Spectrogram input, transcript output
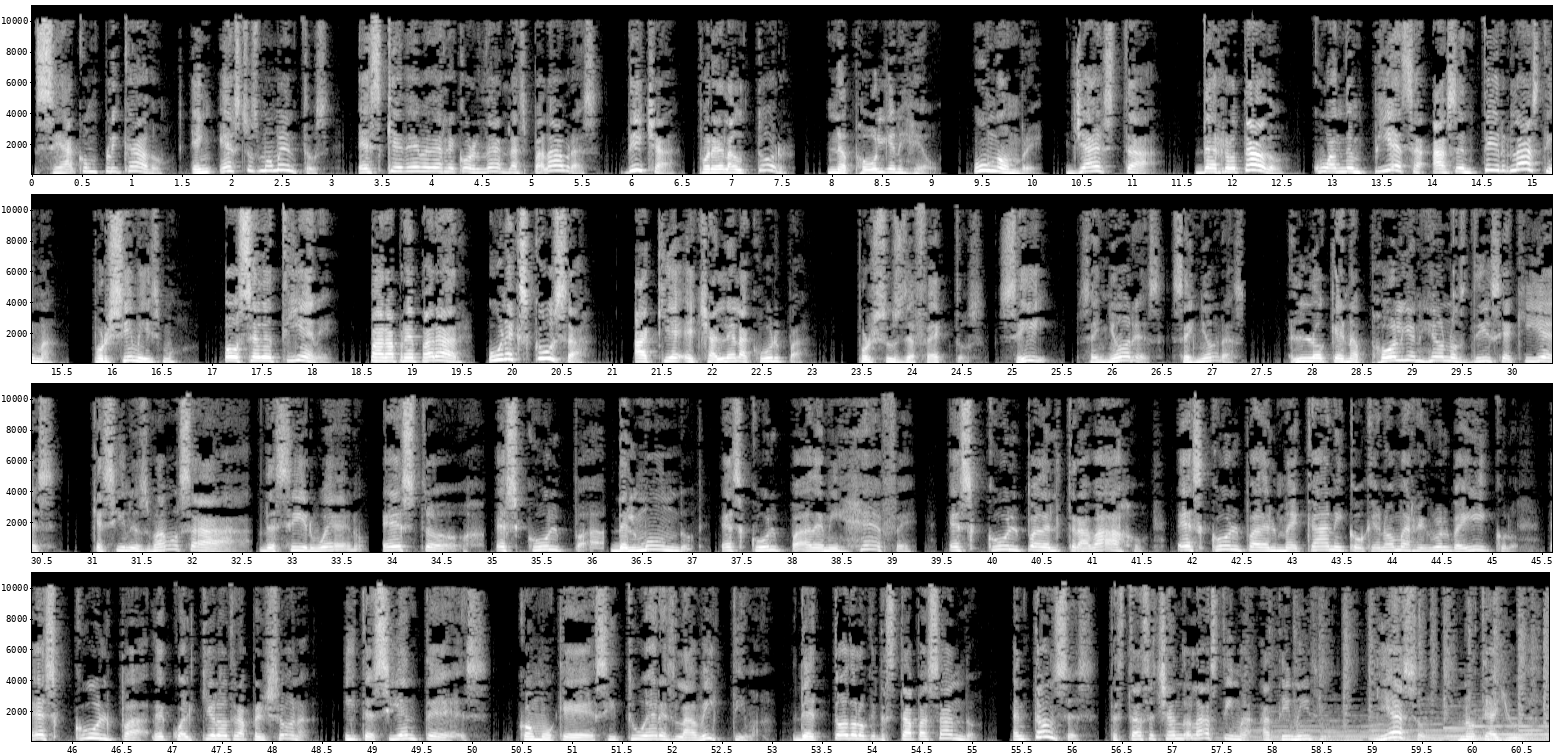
se ha complicado, en estos momentos es que debe de recordar las palabras dicha por el autor Napoleon Hill. Un hombre ya está derrotado cuando empieza a sentir lástima por sí mismo o se detiene para preparar una excusa a quien echarle la culpa por sus defectos. Sí, señores, señoras, lo que Napoleon Hill nos dice aquí es que si nos vamos a decir, bueno, esto es culpa del mundo, es culpa de mi jefe, es culpa del trabajo, es culpa del mecánico que no me arregló el vehículo, es culpa de cualquier otra persona. Y te sientes como que si tú eres la víctima de todo lo que te está pasando, entonces te estás echando lástima a ti mismo. Y eso no te ayuda.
